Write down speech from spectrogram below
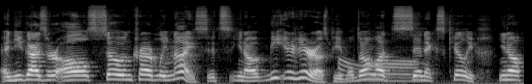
and you guys are all so incredibly nice. It's you know, meet your heroes, people. Don't let cynics kill you. You know,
